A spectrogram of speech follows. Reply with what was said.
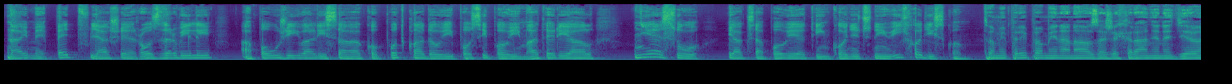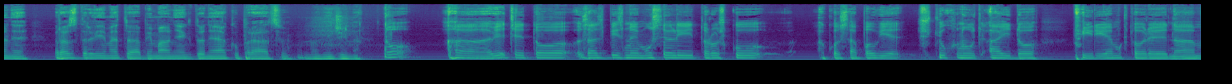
najmä PET fľaše, rozdrvili a používali sa ako podkladový posypový materiál, nie sú, jak sa povie, tým konečným východiskom. To mi pripomína naozaj, že chránené dielne. Rozdrvíme to, aby mal niekto nejakú prácu. No nič iné. No, a viete, to zase by sme museli trošku ako sa povie, šťuchnúť aj do firiem, ktoré nám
